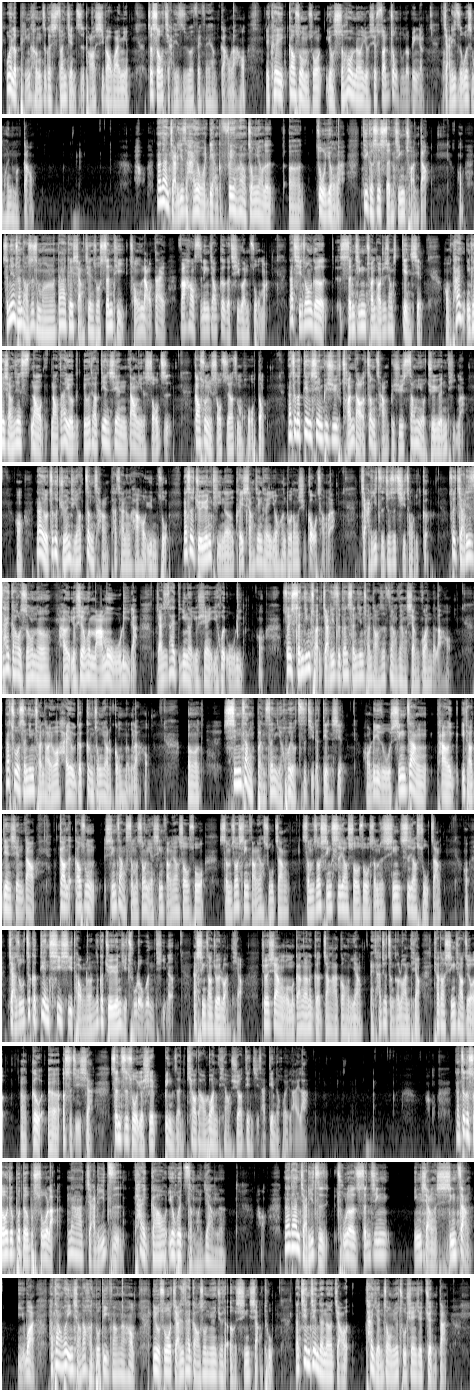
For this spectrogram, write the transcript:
为了平衡这个酸碱值，跑到细胞外面，这时候钾离子就会非非常高了哈。也可以告诉我们说，有时候呢，有些酸中毒的病人，钾离子为什么会那么高？好，那但钾离子还有两个非常非常重要的呃作用啦。第一个是神经传导，神经传导是什么呢？大家可以想见说，身体从脑袋发号施令，叫各个器官做嘛。那其中一个神经传导就像电线。哦，它你可以想见脑脑袋有有一条电线到你的手指，告诉你手指要怎么活动。那这个电线必须传导的正常，必须上面有绝缘体嘛。哦，那有这个绝缘体要正常，它才能好好运作。那这绝缘体呢，可以想见可以有很多东西构成啦，钾离子就是其中一个。所以钾离子太高的时候呢，还有有些人会麻木无力啊；钾离子太低呢，有些人也会无力。哦，所以神经传钾离子跟神经传导是非常非常相关的啦。吼。那除了神经传导以后，还有一个更重要的功能啦，吼，呃，心脏本身也会有自己的电线，哦，例如心脏它有一条电线到告告诉心脏什么时候你的心房要收缩，什么时候心房要舒张，什么时候心室要收缩，什么时候心室要舒张。假如这个电气系统呢，那个绝缘体出了问题呢，那心脏就会乱跳，就像我们刚刚那个张阿公一样，哎，他就整个乱跳，跳到心跳只有。呃，各，呃，二十几下，甚至说有些病人跳到乱跳，需要电击才电得回来啦。那这个时候就不得不说了，那钾离子太高又会怎么样呢？好，那但钾离子除了神经影响心脏以外，它当然会影响到很多地方啊。哈，例如说钾离子太高的时候，你会觉得恶心想吐。那渐渐的呢，钾太严重，你会出现一些倦怠。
